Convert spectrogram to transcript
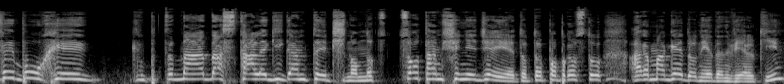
wybuchy na, na skalę gigantyczną. No co tam się nie dzieje? To, to po prostu Armagedon jeden wielki.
